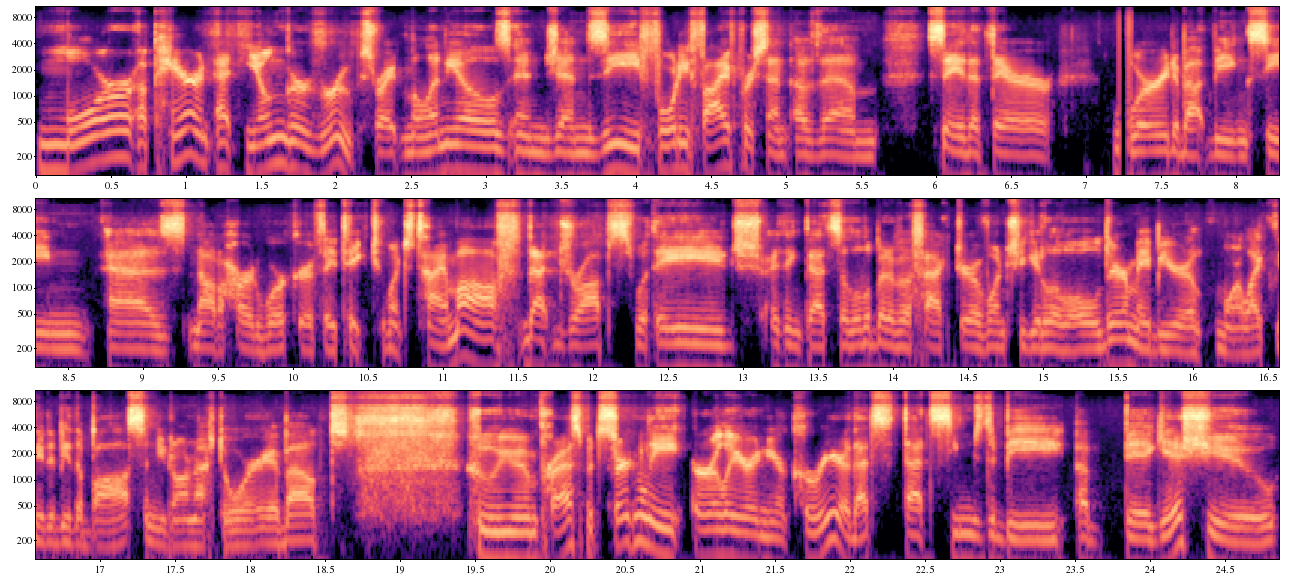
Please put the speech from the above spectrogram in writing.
more apparent at younger groups, right? Millennials and Gen Z, 45% of them say that they're worried about being seen as not a hard worker if they take too much time off. That drops with age. I think that's a little bit of a factor of once you get a little older, maybe you're more likely to be the boss and you don't have to worry about who you impress. But certainly earlier in your career, that's that seems to be a big issue.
